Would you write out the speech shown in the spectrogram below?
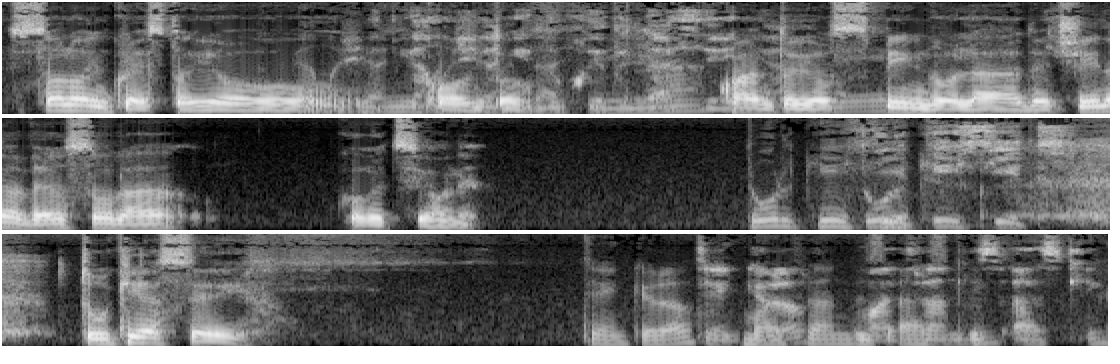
Solo in questo io conto, quanto io spingo la decina verso la correzione. Turchia 6. Thank you, Rav. Thank you, My Rav. friend My is friend asking, is asking,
